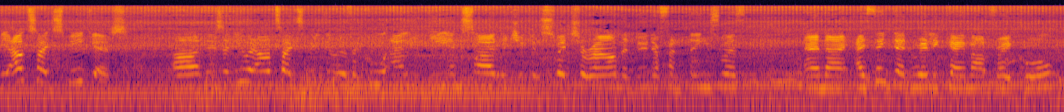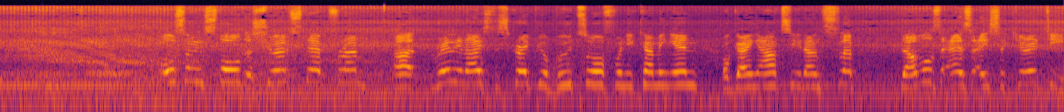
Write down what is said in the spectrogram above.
the outside speakers. Uh, there's a new outside speaker with a cool LED inside which you can switch around and do different things with. And uh, I think that really came out very cool. Also installed a shirt Step for him. Uh, really nice to scrape your boots off when you're coming in or going out so you don't slip doubles as a security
